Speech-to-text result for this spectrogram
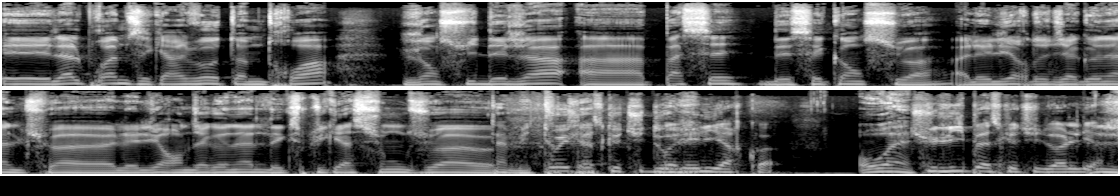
Et là, le problème, c'est qu'arrivé au tome 3, j'en suis déjà à passer des séquences, tu vois, à les lire de diagonale, tu vois, à les lire en diagonale d'explications, tu vois. euh, Putain, mais Oui, parce que tu dois les lire, quoi. Ouais. Tu lis parce que tu dois le lire. quoi.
